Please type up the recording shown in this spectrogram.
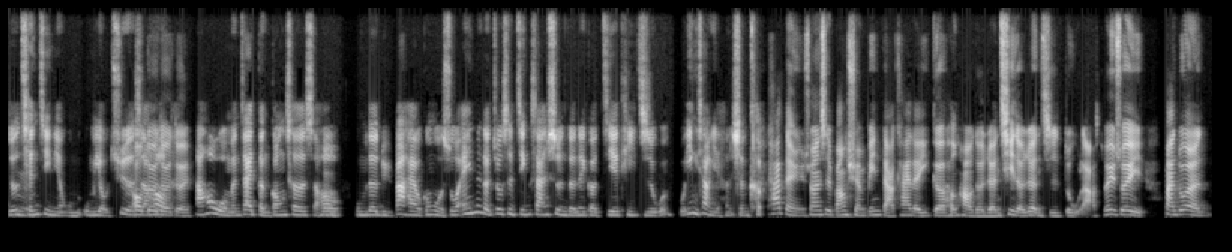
就是前几年我们我们有去的时候，对对对，然后我们在等公车的时候。我们的旅伴还有跟我说，哎，那个就是金三顺的那个阶梯之吻，我印象也很深刻。他等于算是帮玄彬打开了一个很好的人气的认知度啦，所以，所以蛮多人。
